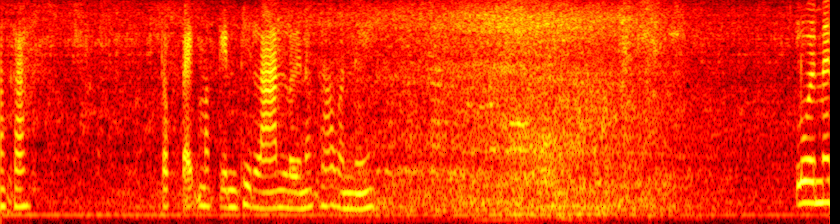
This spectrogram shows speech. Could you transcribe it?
นะคะตอกแตกมากินที่ร้านเลยนะคะวันนี้กล้วยไม่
